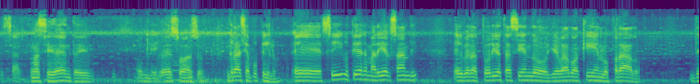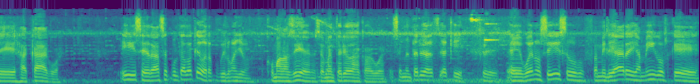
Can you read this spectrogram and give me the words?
Exacto. Un accidente y eso hace. Gracias, Pupilo. Eh, sí, Gutiérrez, Mariel, Sandy, el velatorio está siendo llevado aquí en Los Prados de Jacagua. ¿Y será sepultado a qué hora, Pupilo, va a llevar? Como a las 10 en el cementerio de Jacagüe. El cementerio de aquí. Sí. Eh, bueno, sí, sus familiares y amigos que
